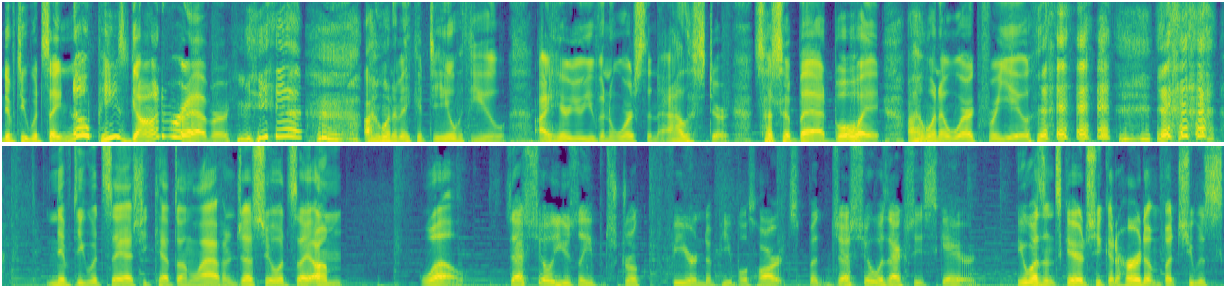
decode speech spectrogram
Nifty would say, Nope, he's gone forever. I want to make a deal with you. I hear you're even worse than Alastor. Such a bad boy. I want to work for you. Nifty would say as she kept on laughing. Zestial would say, Um, well, Zestial usually struck fear into people's hearts, but Zestial was actually scared. He wasn't scared she could hurt him, but she was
